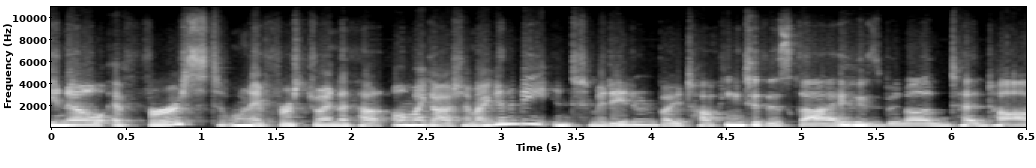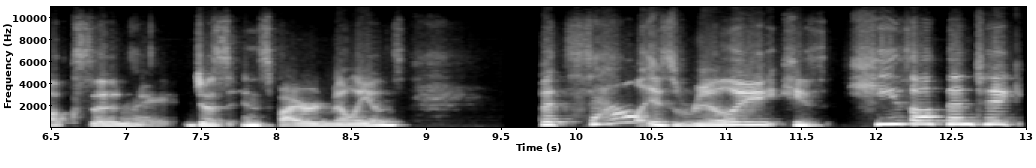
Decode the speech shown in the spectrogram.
You know, at first, when I first joined, I thought, oh my gosh, am I going to be intimidated by talking to this guy who's been on TED Talks and right. just inspired millions? But Sal is really he's he's authentic,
